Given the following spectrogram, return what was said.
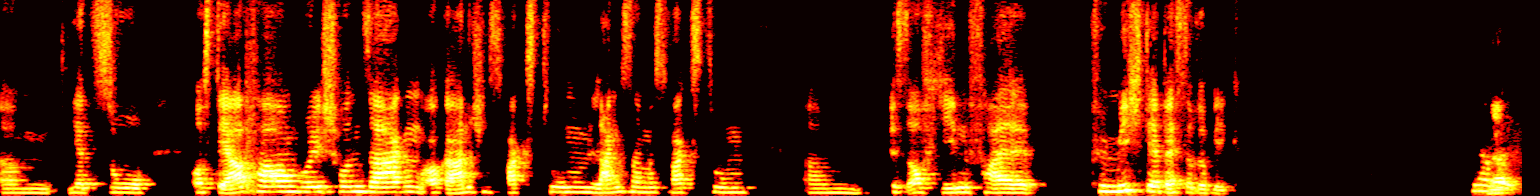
ähm, jetzt so aus der Erfahrung würde ich schon sagen, organisches Wachstum, langsames Wachstum ähm, ist auf jeden Fall für mich der bessere Weg. Ja, ja. weil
